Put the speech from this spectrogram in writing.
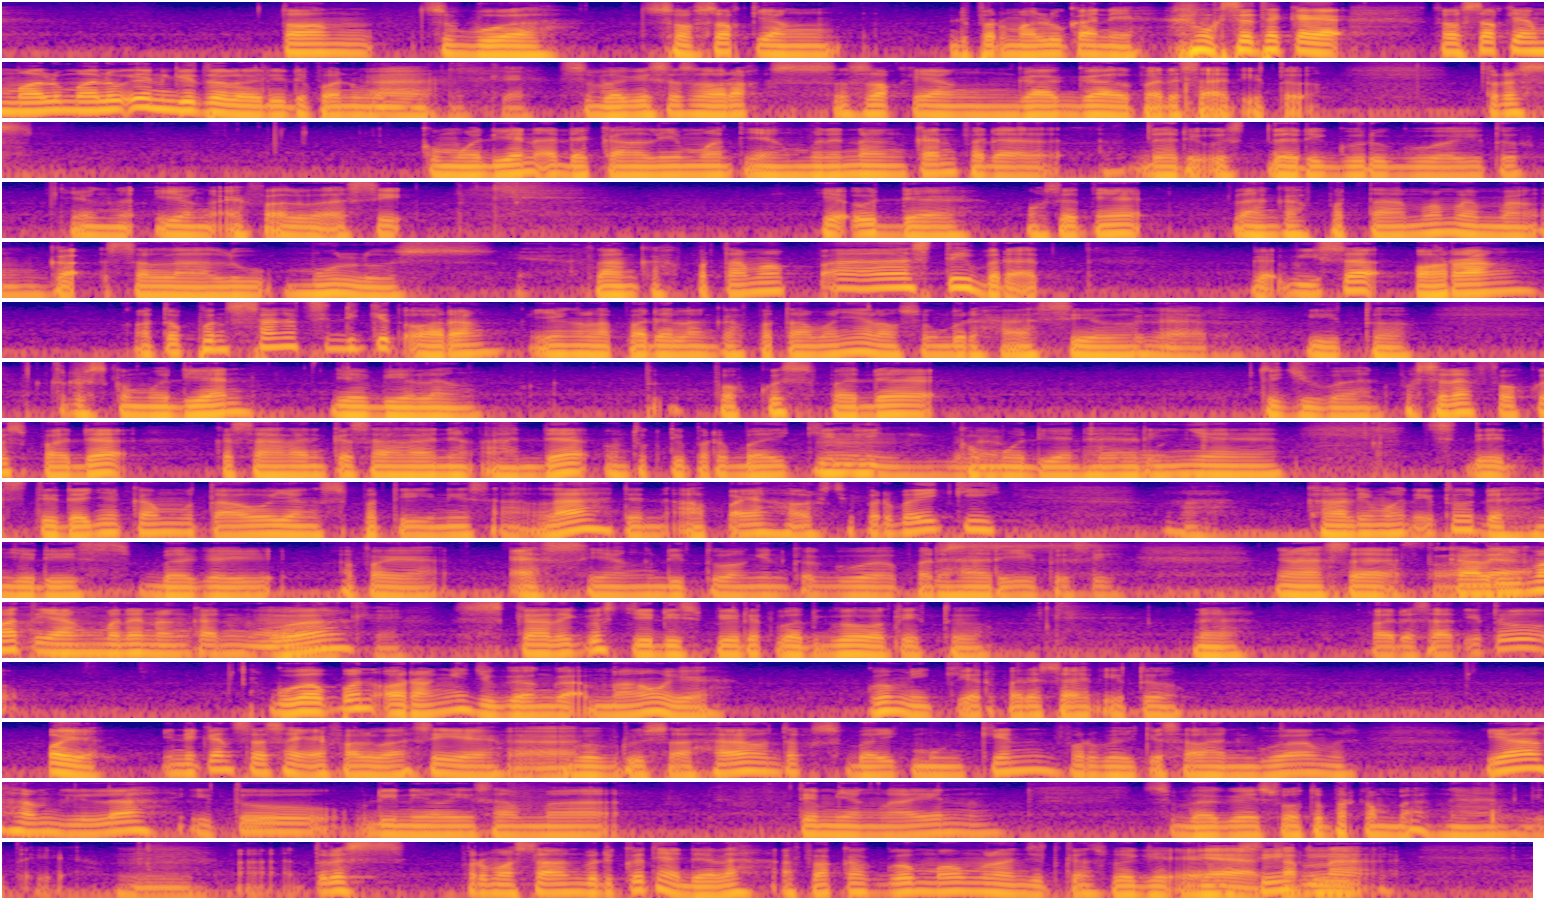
ton sebuah sosok yang dipermalukan ya maksudnya kayak sosok yang malu-maluin gitu loh di depan umum Ah, oke. sebagai seseorang sosok yang gagal pada saat itu. Terus kemudian ada kalimat yang menenangkan pada dari dari guru gua itu yang yang evaluasi. Ya udah, maksudnya langkah pertama memang nggak selalu mulus. Langkah pertama pasti berat. Gak bisa orang ataupun sangat sedikit orang yang pada langkah pertamanya langsung berhasil Benar. gitu. Terus kemudian dia bilang "P- fokus pada tujuan. Maksudnya fokus pada kesalahan-kesalahan yang ada untuk diperbaiki di Hmm, benar. kemudian harinya. Seti- Setidaknya kamu tahu yang seperti ini salah dan apa yang harus diperbaiki. Nah, kalimat itu udah jadi sebagai apa ya es yang dituangin ke gua pada hari itu sih. Ngerasa ada- kalimat yang menenangkan Ah, oke. sekaligus jadi spirit buat gue waktu itu. Nah, pada saat itu gue pun orangnya juga nggak mau ya. Gue mikir pada saat itu. Oh ya, ini kan selesai evaluasi ya. Ah. Gue berusaha untuk sebaik mungkin perbaiki kesalahan gue. Ya alhamdulillah itu dinilai sama tim yang lain sebagai suatu perkembangan gitu ya. Hmm. Nah, terus permasalahan berikutnya adalah apakah gue mau melanjutkan sebagai Ya, MC di- karena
